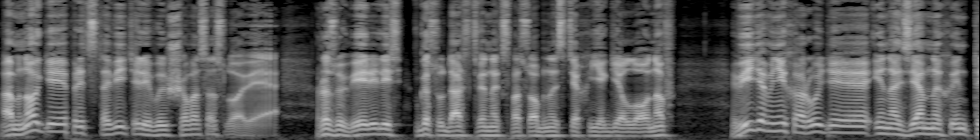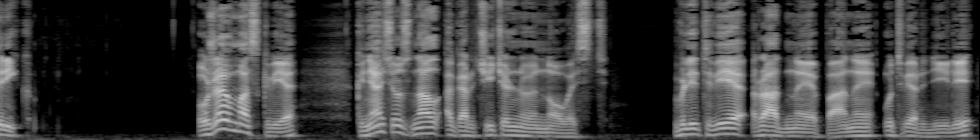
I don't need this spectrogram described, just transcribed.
а многие представители высшего сословия разуверились в государственных способностях егелонов, видя в них орудие иноземных интриг. Уже в Москве князь узнал огорчительную новость. В Литве радные паны утвердили,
